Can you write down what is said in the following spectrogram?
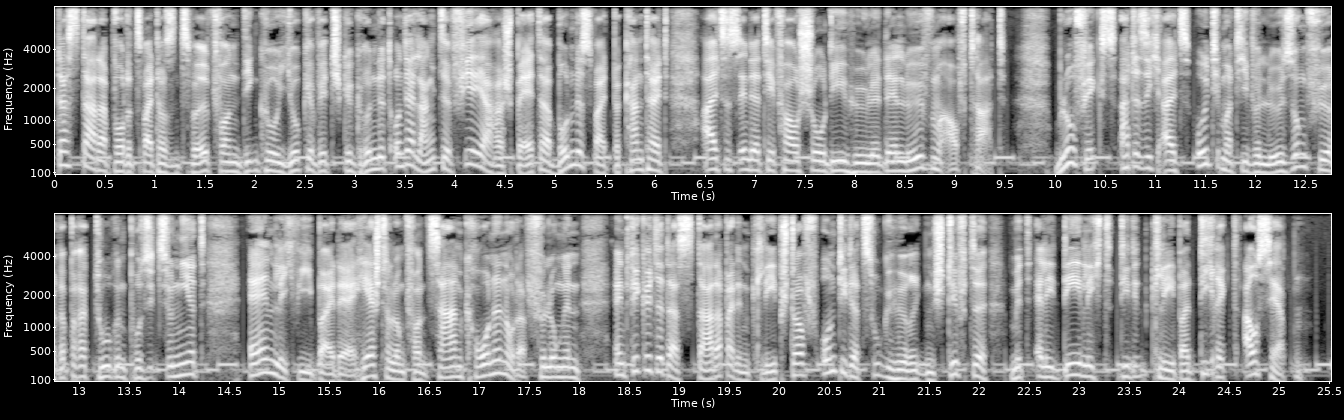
Das Startup wurde 2012 von Dinko Jukovic gegründet und erlangte vier Jahre später bundesweit Bekanntheit, als es in der TV-Show Die Höhle der Löwen auftrat. Bluefix hatte sich als ultimative Lösung für Reparaturen positioniert. Ähnlich wie bei der Herstellung von Zahnkronen oder Füllungen entwickelte das Startup einen Klebstoff und die dazugehörigen Stifte mit LED-Licht, die den Kleber direkt aushärten.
